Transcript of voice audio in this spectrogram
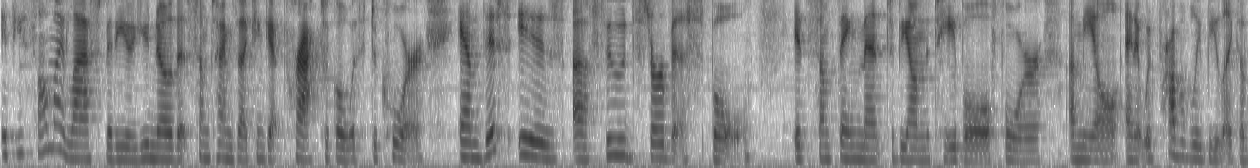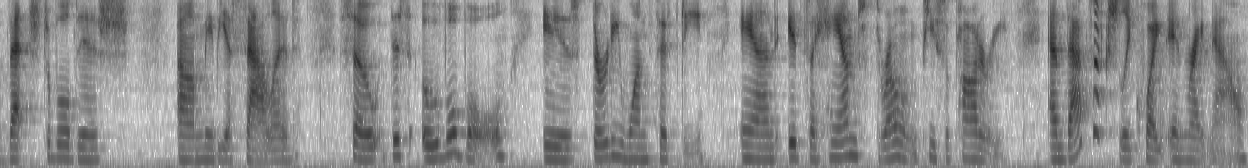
If you saw my last video, you know that sometimes I can get practical with decor. And this is a food service bowl. It's something meant to be on the table for a meal, and it would probably be like a vegetable dish, um, maybe a salad. So this oval bowl is 31.50 and it's a hand thrown piece of pottery. And that's actually quite in right now.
